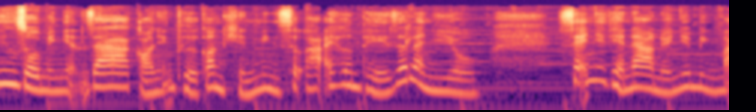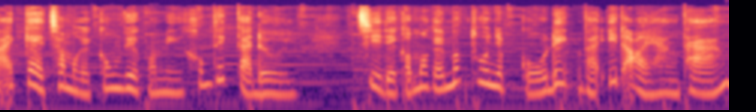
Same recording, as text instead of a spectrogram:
Nhưng rồi mình nhận ra có những thứ còn khiến mình sợ hãi hơn thế rất là nhiều. Sẽ như thế nào nếu như mình mãi kẹt trong một cái công việc mà mình không thích cả đời? Chỉ để có một cái mức thu nhập cố định và ít ỏi hàng tháng.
